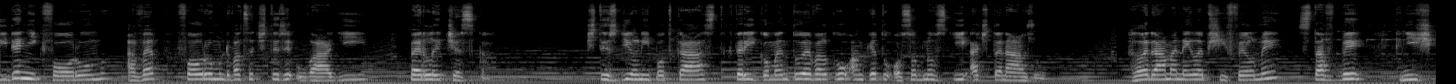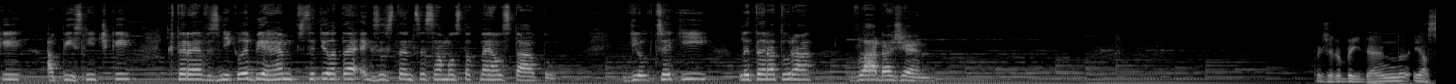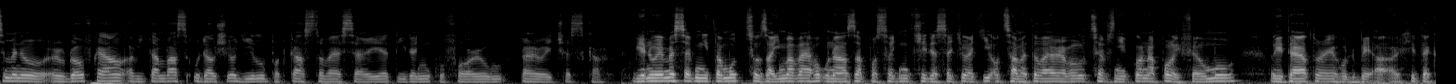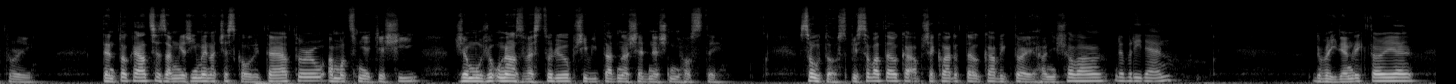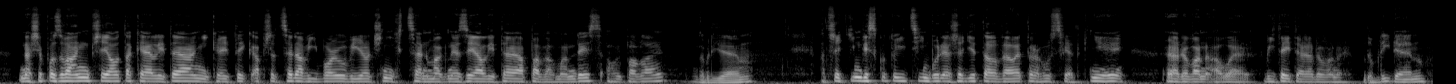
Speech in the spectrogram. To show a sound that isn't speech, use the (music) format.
Týdeník Fórum a web Fórum24 uvádí Perly Česka. Čtyřdílný podcast, který komentuje velkou anketu osobností a čtenářů. Hledáme nejlepší filmy, stavby, knížky a písničky, které vznikly během 30-leté existence samostatného státu. Díl třetí, literatura, vláda žen. Takže dobrý den, já se jmenuji Rudolf Král a vítám vás u dalšího dílu podcastové série týdeníku Forum Perry Česka. Věnujeme se v ní tomu, co zajímavého u nás za poslední tři desetiletí od sametové revoluce vzniklo na poli filmu, literatury, hudby a architektury. Tentokrát se zaměříme na českou literaturu a moc mě těší, že můžu u nás ve studiu přivítat naše dnešní hosty. Jsou to spisovatelka a překladatelka Viktorie Hanišová. Dobrý den. Dobrý den, Viktorie. Naše pozvání přijal také literární kritik a předseda výboru výročních cen Magnesia Litera Pavel Mandis. Ahoj Pavle. Dobrý den. A třetím diskutujícím bude ředitel veletrhu Svět knihy Radovan Auer. Vítejte, Radované. Dobrý den.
